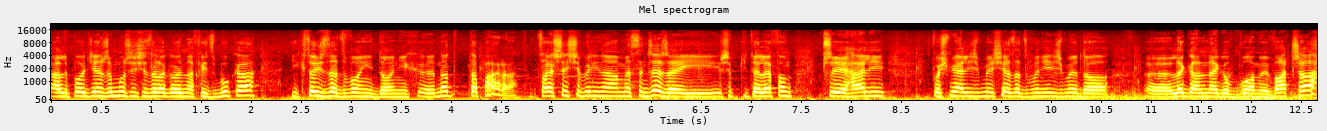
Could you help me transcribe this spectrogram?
ale powiedziałem, że muszę się zalogować na Facebooka i ktoś zadzwoni do nich, e, no ta para. Całe szczęście byli na Messengerze i szybki telefon, przyjechali, pośmialiśmy się, zadzwoniliśmy do e, legalnego włamywacza.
